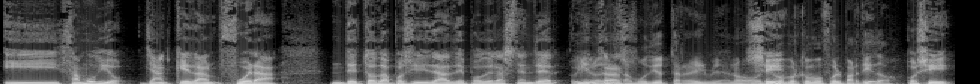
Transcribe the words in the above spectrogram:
y Zamudio ya quedan fuera de toda posibilidad de poder ascender. Oye, mientras... lo de Zamudio terrible, ¿no? Sí. Digo, ¿por cómo fue el partido? Pues sí,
